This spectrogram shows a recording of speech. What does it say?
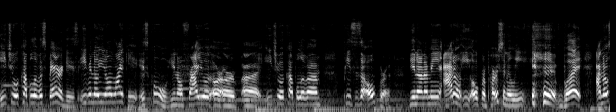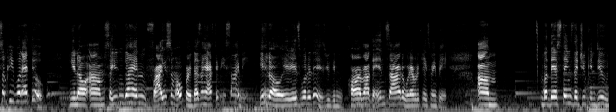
eat you a couple of asparagus, even though you don't like it. It's cool. You know, fry you or, or uh, eat you a couple of um pieces of okra. You know what I mean? I don't eat okra personally, but I know some people that do you know um so you can go ahead and fry you some okra. It doesn't have to be slimy. You know it is what it is. You can carve out the inside or whatever the case may be. Um but there's things that you can do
